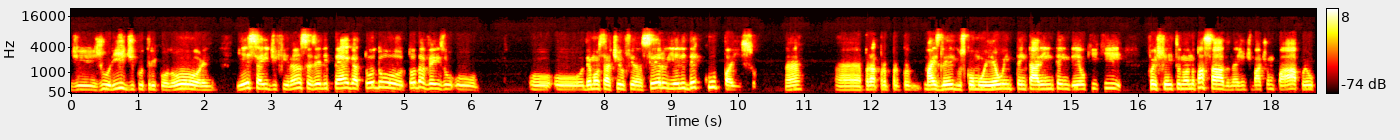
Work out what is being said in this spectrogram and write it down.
de jurídico tricolor. E esse aí de finanças, ele pega todo, toda vez o, o, o, demonstrativo financeiro e ele decupa isso, né? É, para mais leigos como eu tentarem entender o que, que foi feito no ano passado, né? A gente bate um papo, eu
